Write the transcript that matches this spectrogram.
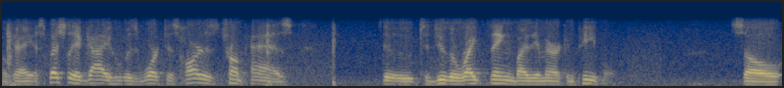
Okay, especially a guy who has worked as hard as Trump has to to do the right thing by the American people. So,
